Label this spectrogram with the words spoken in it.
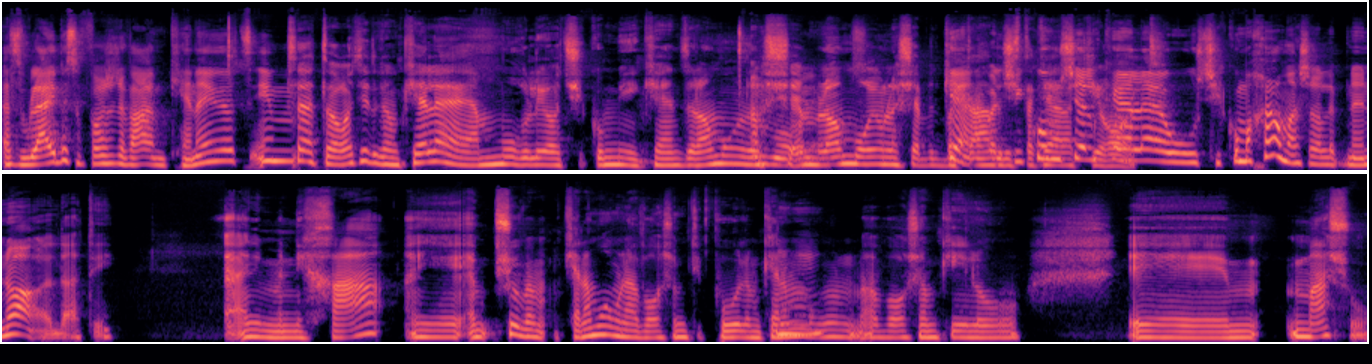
אז אולי בסופו של דבר הם כן היו יוצאים... בסדר, תיאורטית גם כלא אמור להיות שיקומי, כן? זה לא אמור, אמור לש... הם. לא אמורים לשבת בתא כן, אבל ולהסתכל שיקום על של הקירות. כלא הוא שיקום אחר מאשר לבני נוער לדעתי. אני מניחה, אה, הם, שוב, הם כן אמורים לעבור שם טיפול, הם כן Mhm. אמורים לעבור שם כאילו אה, משהו.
